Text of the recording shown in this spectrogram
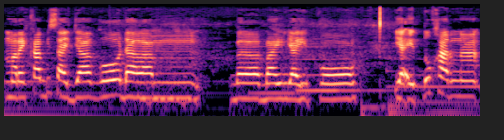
mereka bisa jago dalam bermain jaipong yaitu karena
